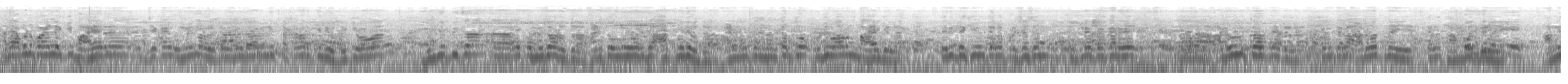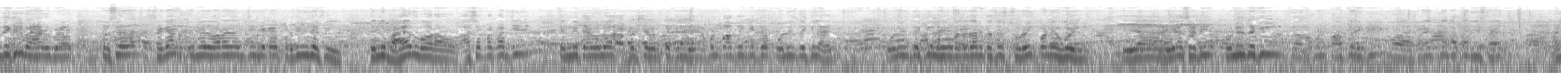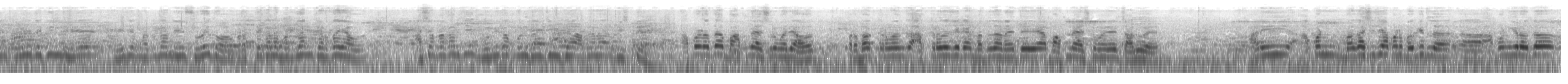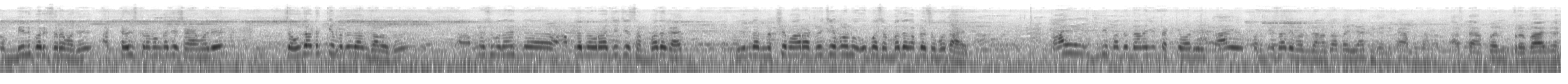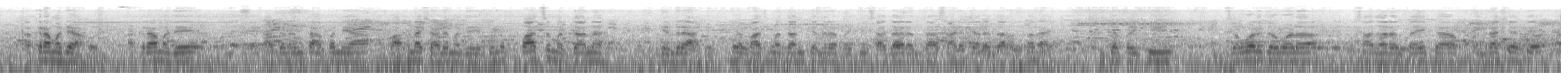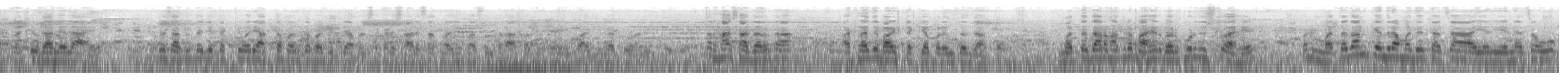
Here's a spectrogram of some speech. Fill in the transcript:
आणि आपण पाहिलं की बाहेर जे काही उमेदवार होते त्या उमेदवारांनी तक्रार केली होती की बाबा बीजेपीचा एक उमेदवार होता आणि तो उमेदवार जो आतमध्ये होता आणि मग नंतर तो उडी मारून बाहेर गेला. तरी देखील त्याला प्रशासन कुठल्या प्रकारे अं, अडवणूक करत नाही त्याला. किंवा त्याला अडवत नाहीये त्याला थांबवत नाहीये. आम्ही देखील बाहेर उभे आहोत. तसं सगळ्याच उमेदवारांचे जे काही प्रतिनिधी असतील त्यांनी बाहेर उभं राहावं. अशा प्रकारची त्यांनी त्यावेळेला अपेक्षा व्यक्त केली आहे. आपण पाहतो की इथं पोलीस देखील आहेत. पोलीस देखील हे मतदान कसं सुरळीतपणे होईल या यासाठी पोलीस देखील आपण पाहतोय की प्रयत्न करताना दिसत आहेत. आणि पोलीस देखील हे हे जे मतदान हे सुरळीत व्हावं प्रत्येकाला मतदान करता यावं अशा प्रकारची एक भूमिका पोलिसांची इथं आपल्याला दिसते. आपण आता बापना हायस्कूलमध्ये आहोत. प्रभाग क्रमांक अकराचं जे काही मतदान आहे ते या बापना हायस्कूलमध्ये चालू आहे. आणि आपण मगाशी जे आपण बघितलं आपण गेलो होतो मिल परिसरामध्ये अठ्ठावीस क्रमांकाच्या शाळेमध्ये चौदा टक्के मतदान झालं होतं. आपल्यासोबत आहेत आपल्या नवराज्याचे संपादक आहेत त्याच्यानंतर लक्ष महाराष्ट्राचे पण उपसंपादक आपल्यासोबत आहेत. काय इथली मतदानाची टक्केवारी काय प्रतिसाद आहे मतदानाचा? आता या ठिकाणी काय सांगाल आता आपण प्रभाग अकरामध्ये आहोत. अकरामध्ये साधारणतः आपण या वापना शाळेमध्ये एकूण पाच मतदान केंद्र आहेत. त्या पाच मतदान केंद्रापैकी साधारणतः साडेचार हजार होतात आहे. त्याच्यापैकी जवळजवळ साधारणतः एक पंधराशे ते अठराशे झालेलं आहे. तर साधारण त्याची टक्केवारी आत्तापर्यंत बघितली आपण. सकाळी साडेसात वाजेपासून तर आता एक वाजेला दोन आणि तर हा साधारणतः अठरा ते बावीस टक्क्यापर्यंत जातो. मतदार मात्र बाहेर भरपूर दिसतो आहे पण मतदान केंद्रामध्ये त्याचा ये- येण्याचा ओघ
